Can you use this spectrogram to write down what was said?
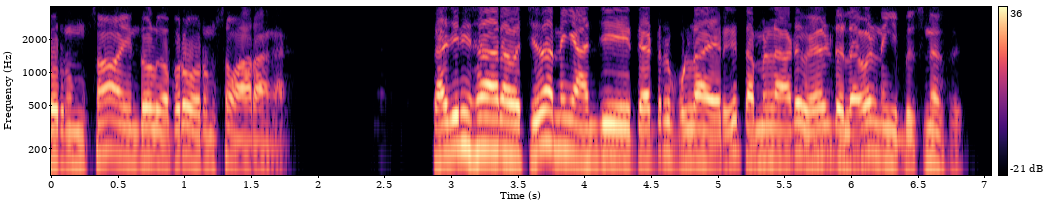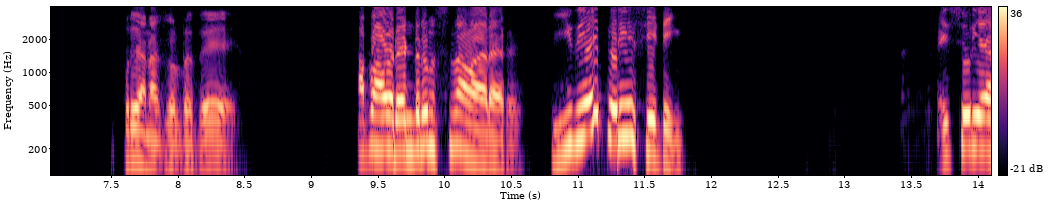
ஒரு நிமிஷம் இன்றோலுக்கு அப்புறம் ஒரு நிமிஷம் வராங்க. ரஜினி சாரை வச்சு தான் நீங்கள் அஞ்சு தேட்டர் ஃபுல்லாக இருக்குது தமிழ்நாடு வேர்ல்டு லெவல் நீங்கள் பிஸ்னஸ் புரியுதா நான் சொல்கிறது அப்போ அவர் ரெண்டு நிமிஷம் தான் வராரு. இதே பெரிய சீட்டிங் ஐஸ்வர்யா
